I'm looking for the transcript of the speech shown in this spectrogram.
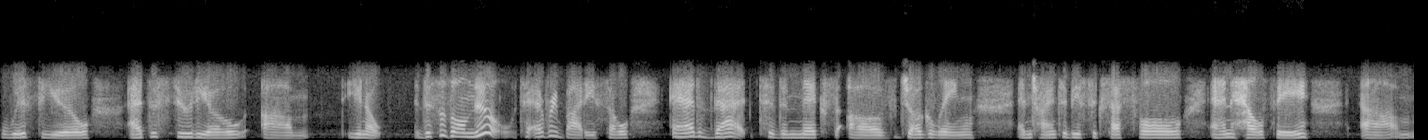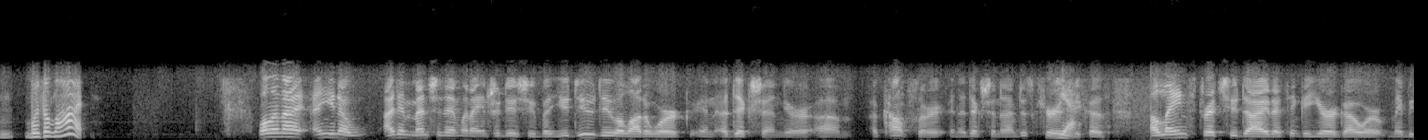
with you at the studio. Um, you know, this was all new to everybody. So add that to the mix of juggling and trying to be successful and healthy um, was a lot. Well, and I, you know, I didn't mention it when I introduced you, but you do do a lot of work in addiction. You're um, a counselor in addiction, and I'm just curious yes. because Elaine Stritch, who died, I think a year ago or maybe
